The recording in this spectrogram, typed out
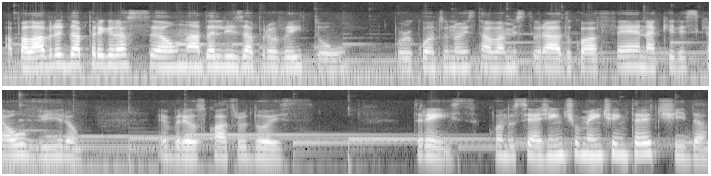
A palavra da pregação nada lhes aproveitou, porquanto não estava misturado com a fé naqueles que a ouviram. Hebreus 4:2. 3. Quando se é gentilmente entretida.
